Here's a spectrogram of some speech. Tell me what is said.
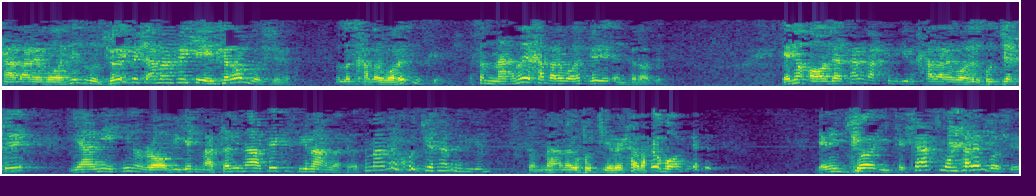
خبر واحد رو جایی بشه عمل که انفراد باشه. ولی خبر واحد نیست که. اصلا معنای خبر واحد جای انفراده. یعنی عادتا وقتی میگیم خبر واحد حجته یعنی این راوی یک مطلبی نقل کسی دیگه نقل نکرده. اصلا معنای حجت هم نمیگه معنای حجیه به خبر واحد. یعنی جایی که شخص منفرد باشه.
